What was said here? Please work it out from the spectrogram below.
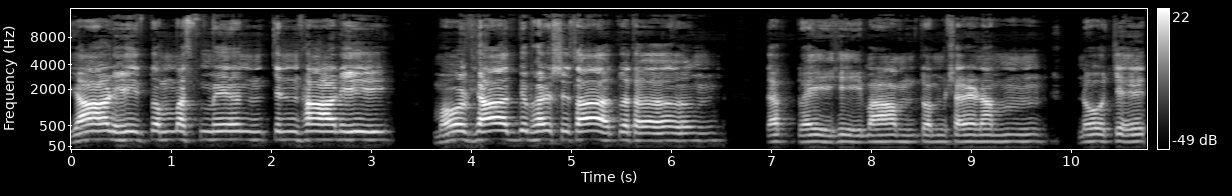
याणी तुम चिन्हानी मौढ़्याद्यभर्ष सात्वत माम शरणम नोचे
